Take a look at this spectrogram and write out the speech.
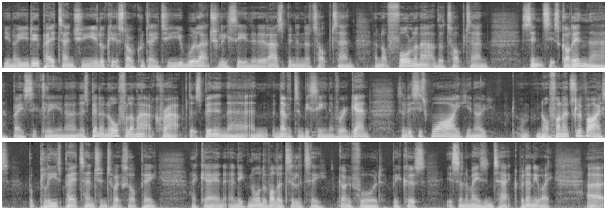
you know, you do pay attention, you look at historical data, you will actually see that it has been in the top 10 and not fallen out of the top 10 since it's got in there, basically, you know. And there's been an awful amount of crap that's been in there and never to be seen ever again. So this is why, you know, um, not financial advice, but please pay attention to XRP, okay, and, and, ignore the volatility going forward because it's an amazing tech. But anyway, uh,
